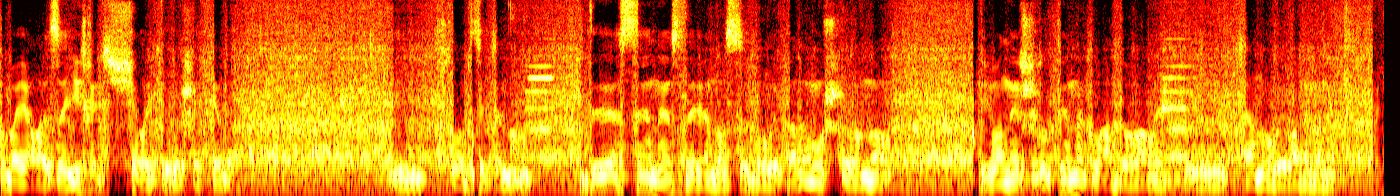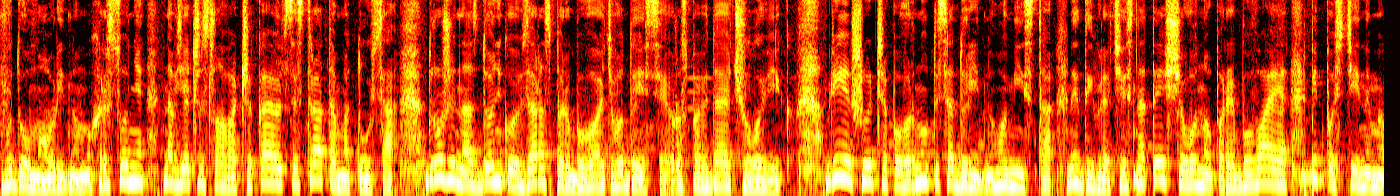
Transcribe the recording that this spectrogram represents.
побоялась заїхати, ще летіли шахеди. І хлопці тягнули. ДСНС, мабуть, це були, тому що ну, і вони ж жгути накладували, і тягнули вони мене. Вдома у рідному Херсоні на В'ячеслава чекають сестра та матуся. Дружина з донькою зараз перебувають в Одесі, розповідає чоловік. Мріє швидше повернутися до рідного міста, не дивлячись на те, що воно перебуває під постійними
